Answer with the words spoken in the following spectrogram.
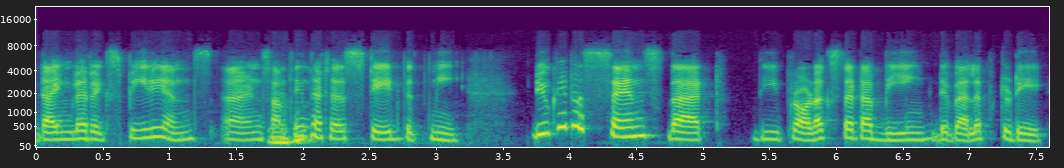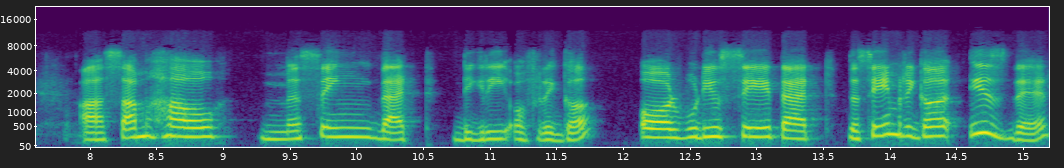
Daimler experience and something mm-hmm. that has stayed with me. Do you get a sense that the products that are being developed today are somehow missing that degree of rigor? Or would you say that the same rigor is there?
